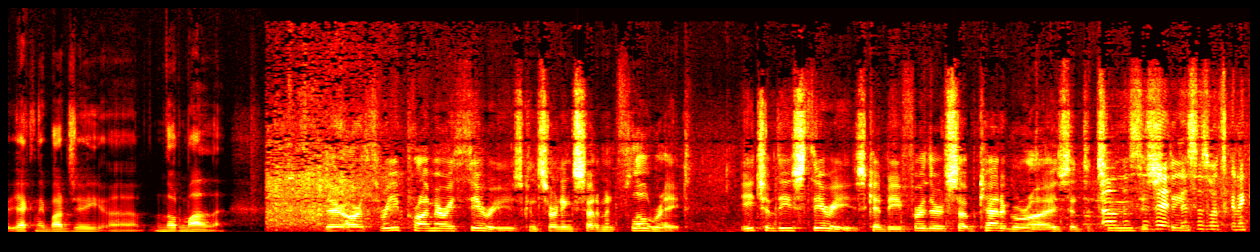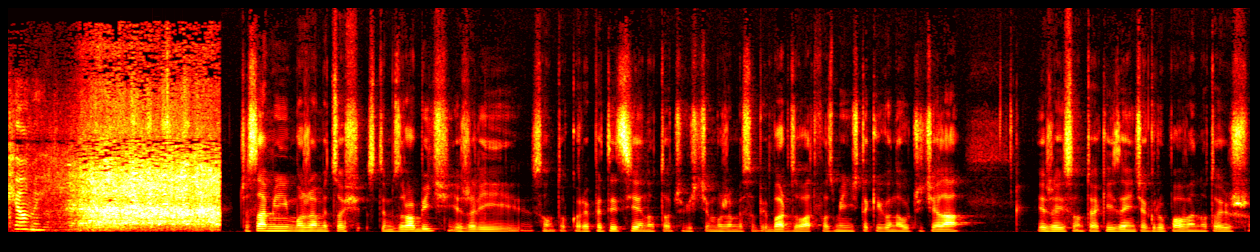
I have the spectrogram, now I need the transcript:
e, jak najbardziej e, normalne. There are three primary theories concerning sediment flow rate. Each of these theories can be further subcategorized into two Oh, this is it. distinct This is what's gonna kill me. Czasami możemy coś z tym zrobić. Jeżeli są to korepetycje, no to oczywiście możemy sobie bardzo łatwo zmienić takiego nauczyciela. Jeżeli są to jakieś zajęcia grupowe, no to już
